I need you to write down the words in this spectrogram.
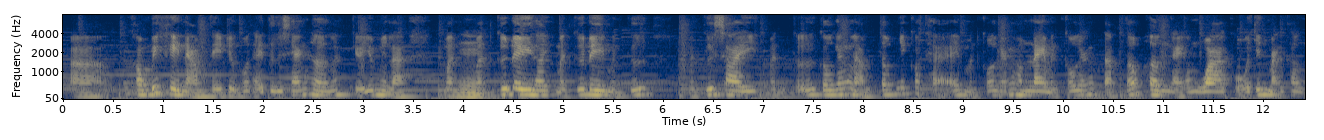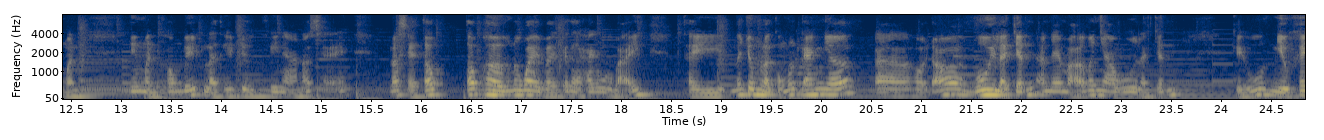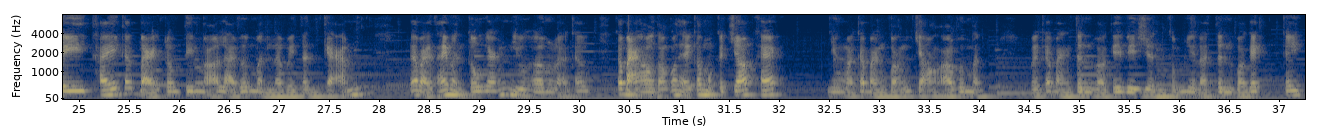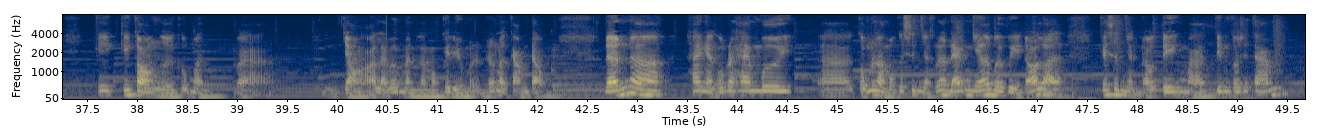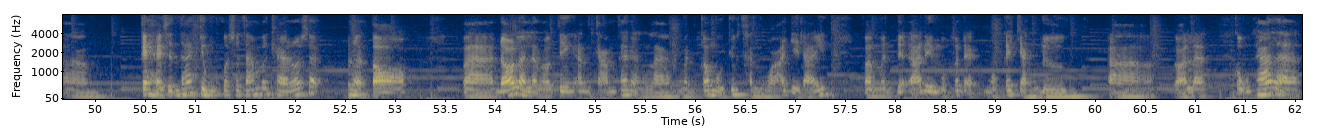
à, không biết khi nào thị trường có thể tươi sáng hơn á. Kiểu giống như là mình Ừ. mình cứ đi thôi mình cứ đi mình cứ mình cứ xây mình cứ cố gắng làm tốt nhất có thể. Mình cố gắng hôm nay mình cố gắng tập tốt hơn ngày hôm qua của chính bản thân mình. Nhưng mình không biết là thị trường khi nào nó sẽ nó sẽ tốt tốt hơn nó quay về cái thời 2017 thì nói chung là cũng rất đáng nhớ. À, hồi đó vui là chính anh em ở với nhau vui là chính. Kiểu nhiều khi thấy các bạn trong team ở lại với mình là vì tình cảm các bạn thấy mình cố gắng nhiều hơn là các các bạn hoàn toàn có thể có một cái job khác nhưng mà các bạn vẫn chọn ở với mình. Vì các bạn tin vào cái vision cũng như là tin vào cái cái cái cái con người của mình và chọn ở lại với mình là một cái điều mình rất là cảm động. Đến uh, 2020 à, cũng là một cái sinh nhật rất đáng nhớ bởi vì đó là cái sinh nhật đầu tiên mà team con số 8 à, ờ, cái hệ sinh thái chung của con số 8 với Kairos á, rất là to và đó là lần đầu tiên anh cảm thấy rằng là mình có một chút thành quả gì đấy. Và mình đã đi một cái một cái chặng đường à, gọi là cũng khá là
